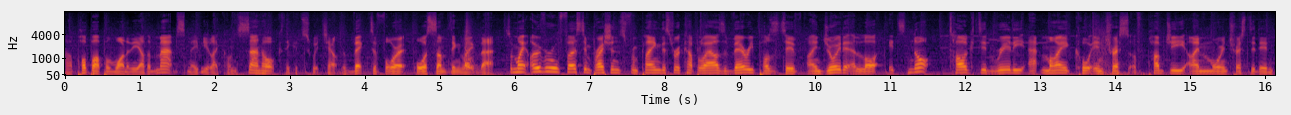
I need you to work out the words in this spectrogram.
uh, pop up on one of the other maps, maybe like on Sanhok, they could switch out the vector for it or something like that. So my overall first impressions from playing this for a couple of hours are very positive. I enjoyed it a lot. It's not targeted really at my core interests of PUBG. I'm more interested in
